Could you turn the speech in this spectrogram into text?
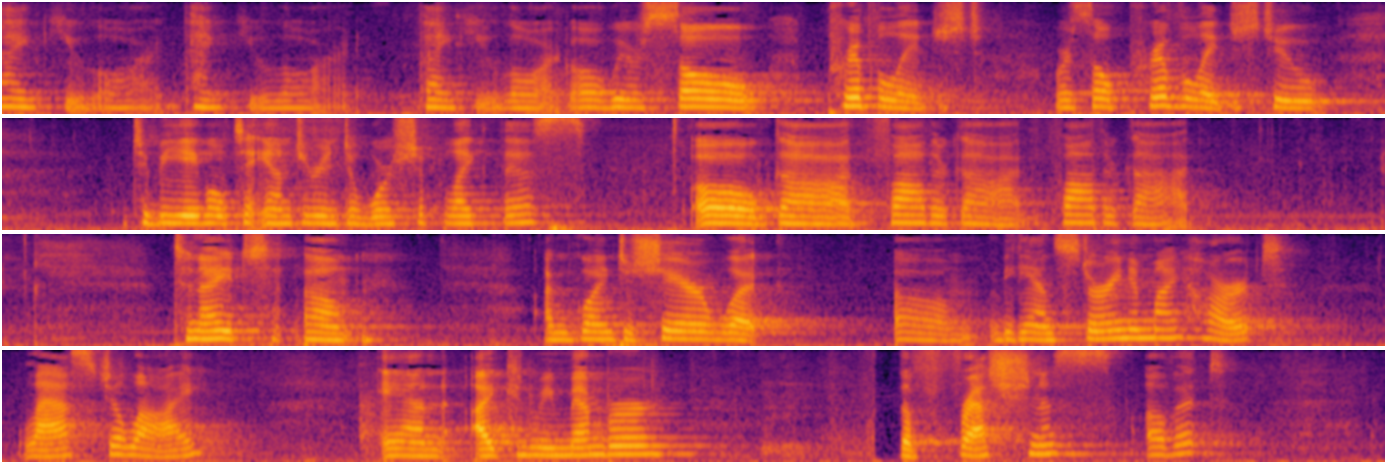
Thank you, Lord. Thank you, Lord. Thank you, Lord. Oh, we're so privileged. We're so privileged to, to be able to enter into worship like this. Oh, God, Father God, Father God. Tonight, um, I'm going to share what um, began stirring in my heart last July. And I can remember the freshness of it.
